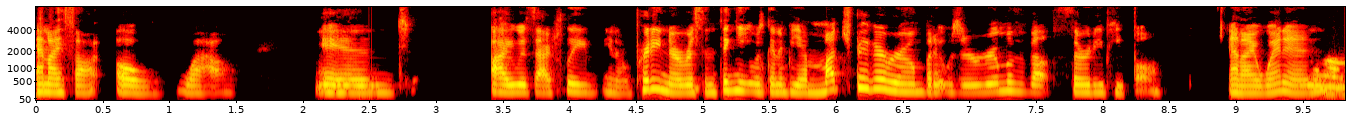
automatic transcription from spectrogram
And I thought, oh, wow. Mm-hmm. And I was actually, you know, pretty nervous and thinking it was going to be a much bigger room, but it was a room of about 30 people. And I went in wow.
